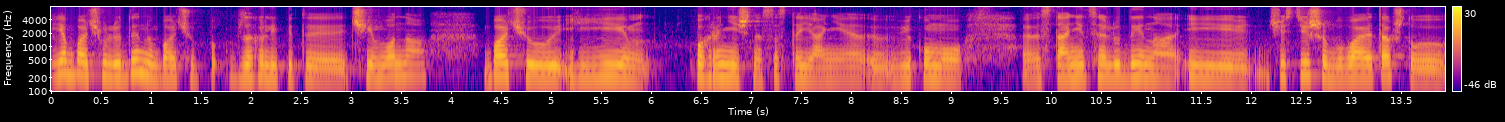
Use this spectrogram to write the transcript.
Я бачу людину, бачу взагалі під е, чим вона, бачу її пограничне состояння, в якому стані ця людина. І частіше буває так, що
